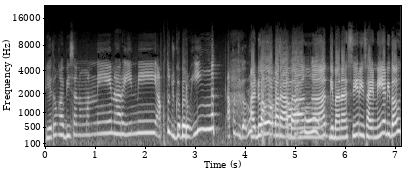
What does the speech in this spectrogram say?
dia tuh nggak bisa nemenin hari ini. Aku tuh juga baru inget. Aku juga lupa. Aduh, parah kamu. banget. Gimana sih Risa ini yang ditahu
